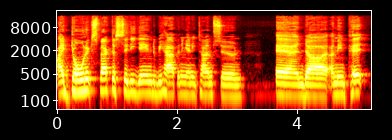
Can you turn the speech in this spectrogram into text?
I don't expect a city game to be happening anytime soon. And uh, I mean, Pitt,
